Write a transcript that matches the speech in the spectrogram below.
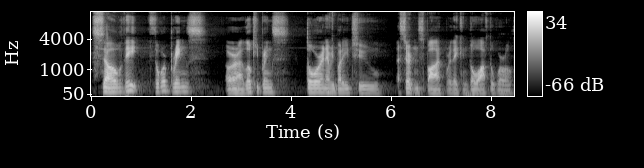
So they Thor brings, or uh, Loki brings Thor and everybody to a certain spot where they can go off the world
